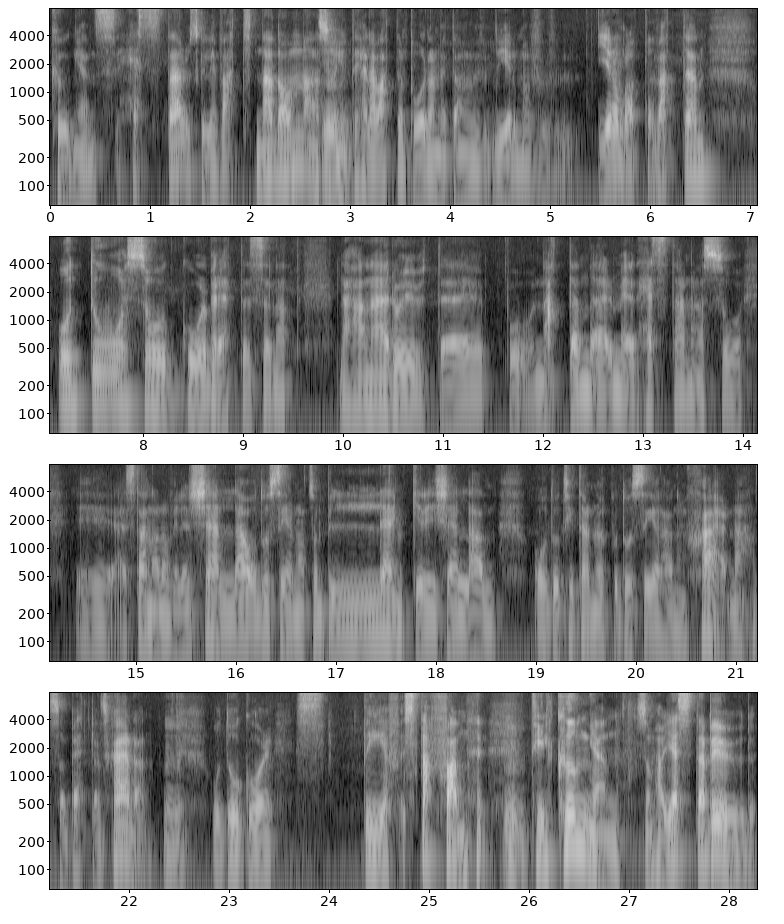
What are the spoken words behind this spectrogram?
kungens hästar och skulle vattna dem. Alltså Mm. inte hälla vatten på dem utan ge dem Ge dem vatten. vatten. Och då så går berättelsen att när han är då ute på natten där med hästarna så eh, stannar de vid en källa och då ser han något som blänker i källan och då tittar han upp och då ser han en stjärna, alltså Betlehemsstjärnan. Mm. Och då går Stef, Staffan till kungen som har gästabud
